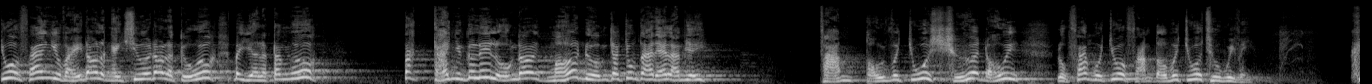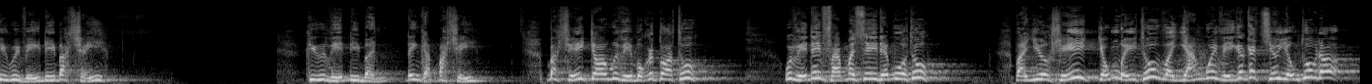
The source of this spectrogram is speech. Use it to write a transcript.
Chúa phán như vậy đó là ngày xưa đó là cựu ước Bây giờ là tân ước. Tất cả những cái lý luận đó mở đường cho chúng ta để làm gì? Phạm tội với Chúa sửa đổi luật pháp của Chúa phạm tội với Chúa thưa quý vị khi quý vị đi bác sĩ. Khi quý vị đi bệnh đến gặp bác sĩ. Bác sĩ cho quý vị một cái toa thuốc. Quý vị đến pharmacy để mua thuốc. Và dược sĩ chuẩn bị thuốc và dặn quý vị cái cách sử dụng thuốc đó.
